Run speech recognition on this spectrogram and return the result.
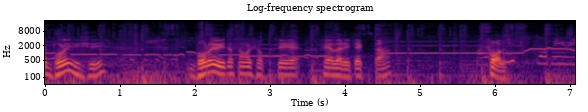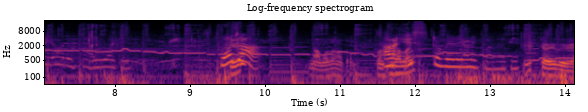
এ বড়ই হয়েছি বড়ই হইতেছে আমার সবচেয়ে ফেভারিট একটা ফল। মজা? না মজা না তো। কোন আমার স্ট্রবেরি অনেক ভালো লাগে। একটু দিবে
